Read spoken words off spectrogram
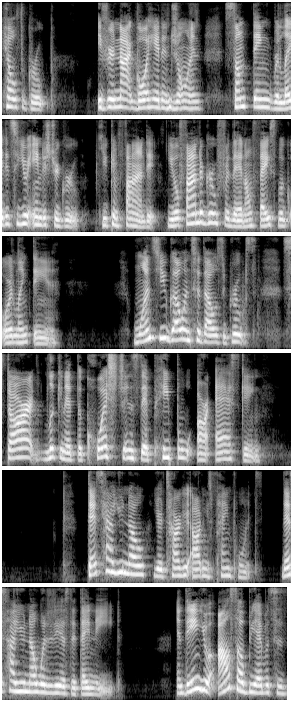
health group. If you're not, go ahead and join something related to your industry group. You can find it. You'll find a group for that on Facebook or LinkedIn. Once you go into those groups, start looking at the questions that people are asking. That's how you know your target audience pain points. That's how you know what it is that they need. And then you'll also be able to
